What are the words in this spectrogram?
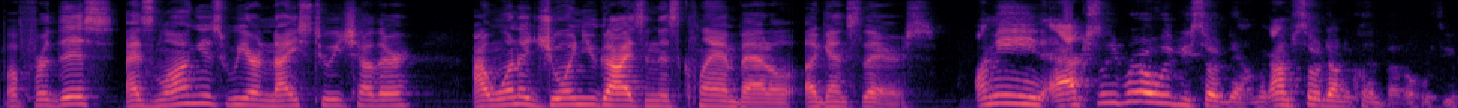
But for this, as long as we are nice to each other, I want to join you guys in this clan battle against theirs. I mean, actually, bro, we'd be so down. Like, I'm so down to clan battle with you.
